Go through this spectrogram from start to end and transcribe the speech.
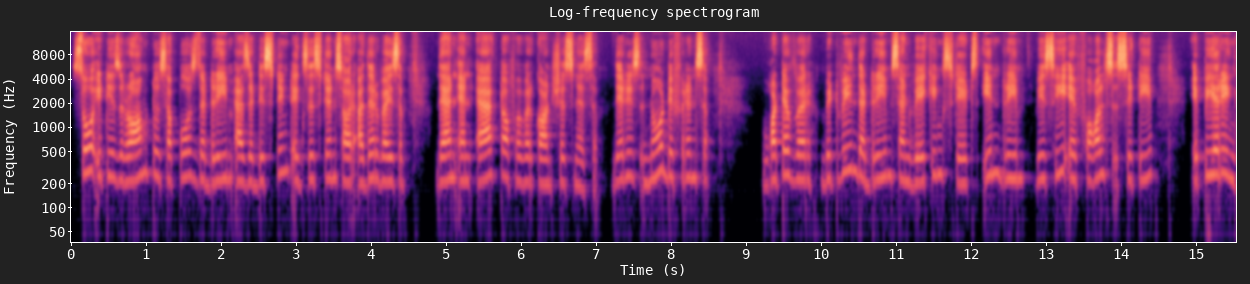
so it is wrong to suppose the dream as a distinct existence or otherwise than an act of our consciousness there is no difference whatever between the dreams and waking states in dream we see a false city appearing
